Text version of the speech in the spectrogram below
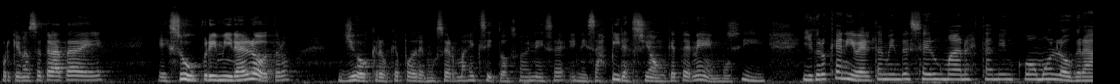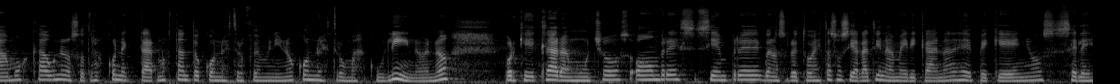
porque no se trata de eh, suprimir al otro, yo creo que podremos ser más exitosos en, esa, en esa aspiración que tenemos. Sí, y yo creo que a nivel también de ser humano es también cómo logramos cada uno de nosotros conectarnos tanto con nuestro femenino con nuestro masculino, ¿no? Porque claro, muchos hombres siempre, bueno, sobre todo en esta sociedad latinoamericana, desde pequeños se les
